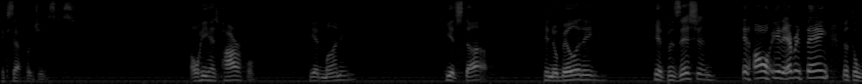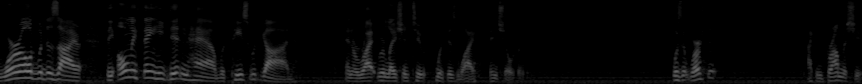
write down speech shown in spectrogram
except for Jesus. Oh, he has powerful. He had money. He had stuff. He had nobility. He had position. He had, all, he had everything that the world would desire. The only thing he didn't have was peace with God and a right relationship with his wife and children. Was it worth it? I can promise you.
